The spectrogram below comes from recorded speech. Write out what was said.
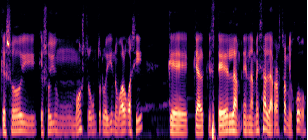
que soy que soy un monstruo, un torbellino o algo así, que, al que esté en la, mesa le arrastra mi juego.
